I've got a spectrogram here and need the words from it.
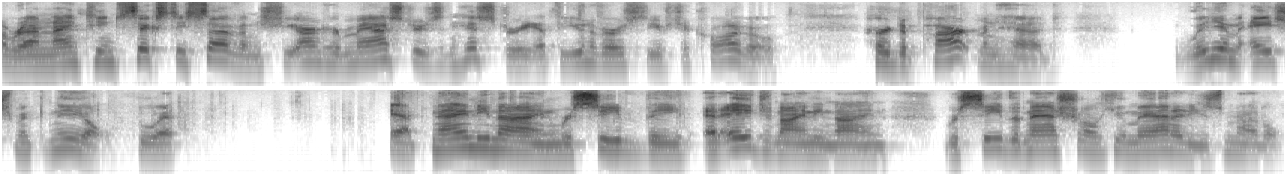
around 1967, she earned her master's in history at the University of Chicago. Her department head, William H. McNeill, who at, at 99 received the, at age 99, received the National Humanities Medal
